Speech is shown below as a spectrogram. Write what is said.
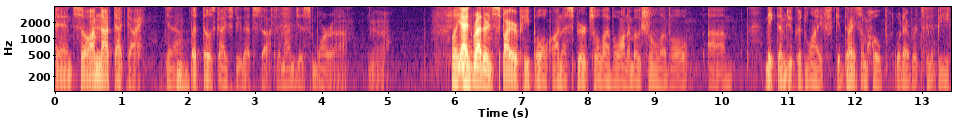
and so I'm not that guy. You know, mm-hmm. let those guys do that stuff, and I'm just more. Uh, you know. well, yeah, I'd rather inspire people on a spiritual level, on emotional level. Um, make them do good in life, give them right. some hope, whatever it's going to be,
